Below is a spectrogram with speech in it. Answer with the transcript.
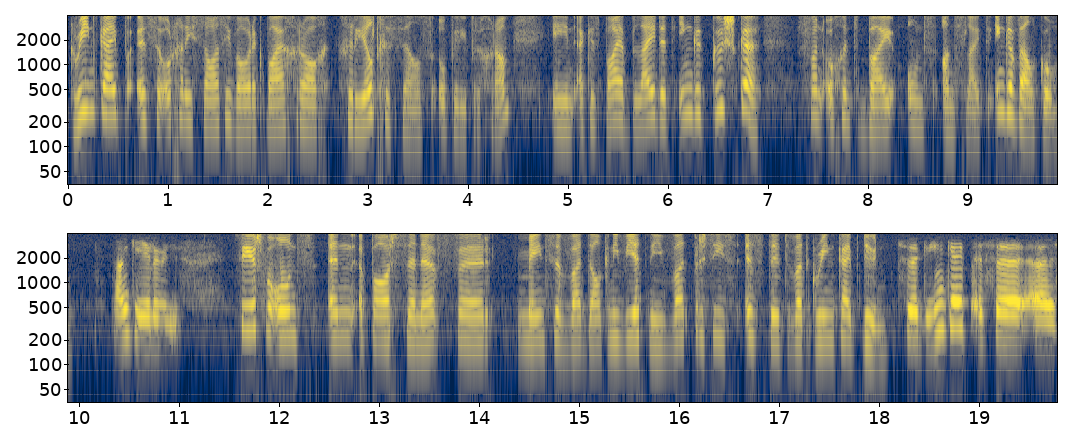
Green Cape is 'n organisasie waar ek baie graag gereeld gesels op hierdie program en ek is baie bly dat Inge Kuske vanoggend by ons aansluit. Inge, welkom. Dankie, Eloise. Sê eers vir ons in 'n paar sinne vir mense wat dalk nie weet nie, wat presies is dit wat Green Cape doen? So Green Cape is 'n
